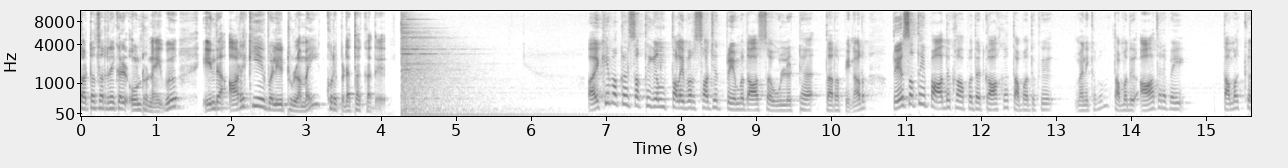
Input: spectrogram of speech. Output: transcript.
சட்டத்தரணிகள் ஒன்றிணைவு இந்த அறிக்கையை வெளியிட்டுள்ளமை குறிப்பிடத்தக்கது. ஐக்கிய மக்கள் சக்தியின் தலைவர் சஜித் பிரேமதாச உள்ளிட்ட தரப்பினர் தேசத்தை பாதுகாப்பதற்காக தமதுக்கு மன்னிக்கவும் தமது ஆதரவை தமக்கு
